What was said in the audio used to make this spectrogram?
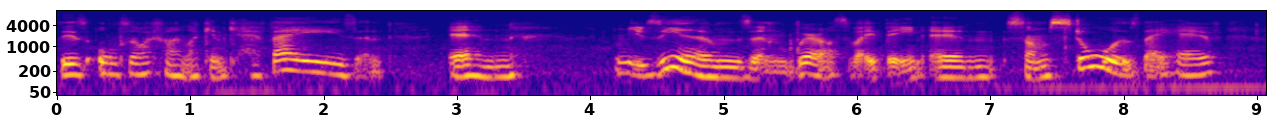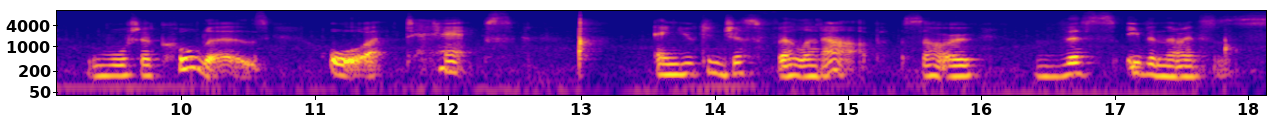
There's also, I find like in cafes and in museums and where else have I been? In some stores they have water coolers or taps and you can just fill it up. So this, even though this is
